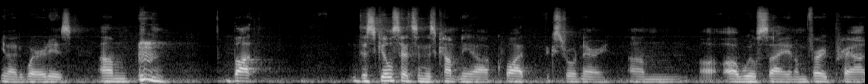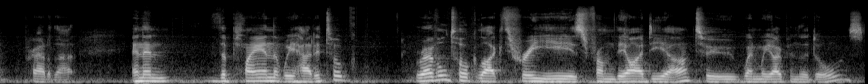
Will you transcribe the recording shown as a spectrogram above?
you know, to where it is. Um, but the skill sets in this company are quite extraordinary. Um, I, I will say, and I'm very proud proud of that. And then the plan that we had, it took Revel took like three years from the idea to when we opened the doors.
